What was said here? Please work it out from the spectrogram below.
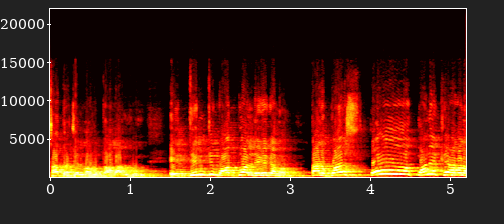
সাদরাজাল্লাহ তালু এই তিনটি বদুয়া লেগে গেল, তার বয়স অনেক হয়ে গেল।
